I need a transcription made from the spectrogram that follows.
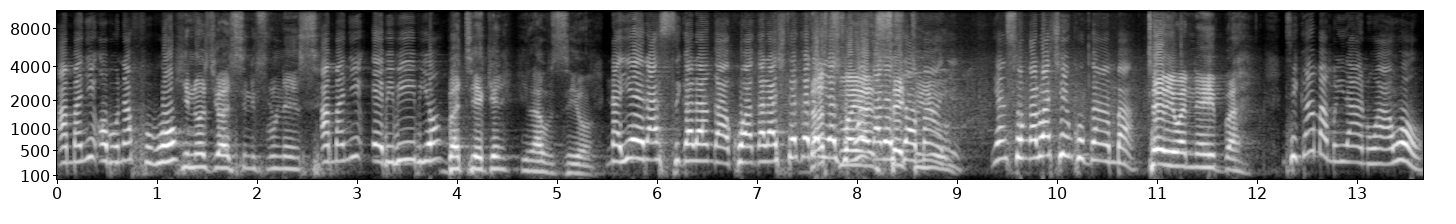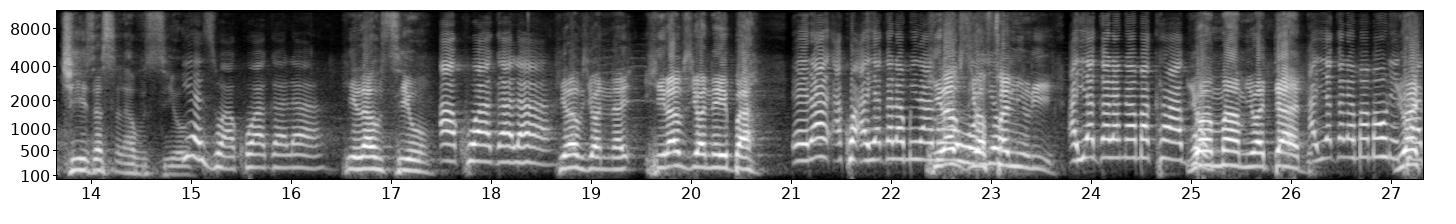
amanyi obunafu bwo. He knows your sinfulness. Amanyi ebibi byo but again he loves you. Naye era asigala ng'akwagala. That's yesu to ez'amaanyi you. yensonga lwaki nkugamba? tell your neighbor nti gamba muliraanwawo jesus loves you. Yesu akwagala. He loves you. Akwagala. He loves your he loves your neighbor era ayagala he muliraanwawo loves your oyo family. Ayagala n'amaka go your mom your dad. Ayagala maama wo ne Your taata wo.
